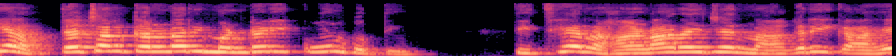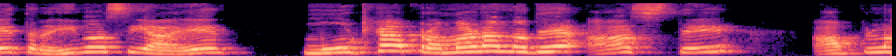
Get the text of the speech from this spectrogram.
ही अत्याचार करणारी मंडळी कोण होती? तिथे राहणारे जे नागरिक आहेत रहिवासी आहेत मोठ्या प्रमाणामध्ये आज ते आपला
